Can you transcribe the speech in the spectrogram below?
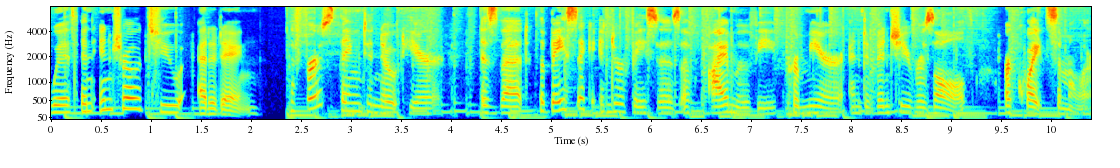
with an intro to editing. The first thing to note here is that the basic interfaces of iMovie, Premiere, and DaVinci Resolve are quite similar.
